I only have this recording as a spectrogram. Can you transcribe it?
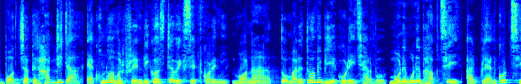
বজ্জাতের হাড্ডিটা এখনও আমার ফ্রেন্ড রিকোয়েস্টটাও একসেপ্ট করেনি। মনা, তোমারে তো আমি বিয়ে করেই ছাড়বো। মনে মনে ভাবছি আর প্ল্যান করছি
